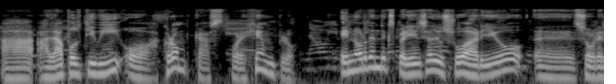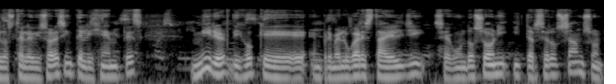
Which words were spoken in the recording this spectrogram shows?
al Apple TV o a Chromecast, por ejemplo. En orden de experiencia de usuario eh, sobre los televisores inteligentes, Meter dijo que en primer lugar está LG, segundo Sony y tercero Samsung,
